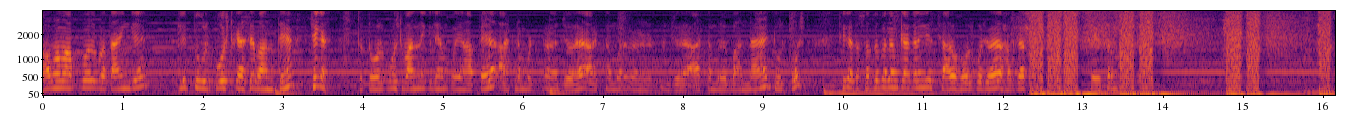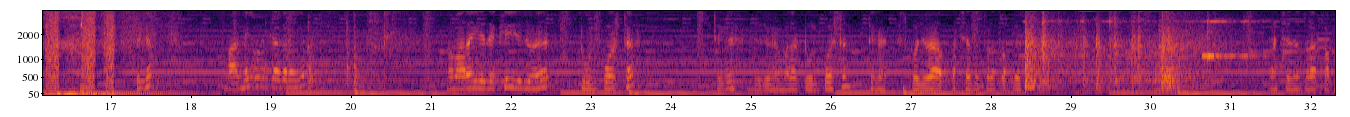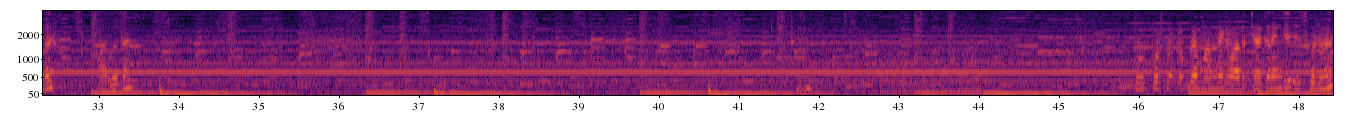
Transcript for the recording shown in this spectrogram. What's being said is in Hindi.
अब हम आपको बताएँगे कि टूल पोस्ट कैसे बांधते हैं, ठीक है? तो टोल पोस्ट बांधने के लिए हमको यहाँ पे है आठ नंबर जो है, आठ नंबर जो है, आठ नंबर बांधना है टूल पोस्ट ठीक है? तो सबसे पहले हम क्या करेंगे, इस चारों होल को जो है, हल्का प्रेशर ठीक है? मारने के बाद क्या करेंगे? हमारा ये देखिए, ये जो है टूल पोस्ट है, ठीक है? ये जो है हमारा टूल पोस्ट है, ठीक है? इसको जो है आप अच्छे से थोड़ा कपड़े से अच्छे से थोड़ा कपड़े मार देते हैं। पोस्ट में कपड़े मारने के बाद क्या करेंगे, इसको जो है,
